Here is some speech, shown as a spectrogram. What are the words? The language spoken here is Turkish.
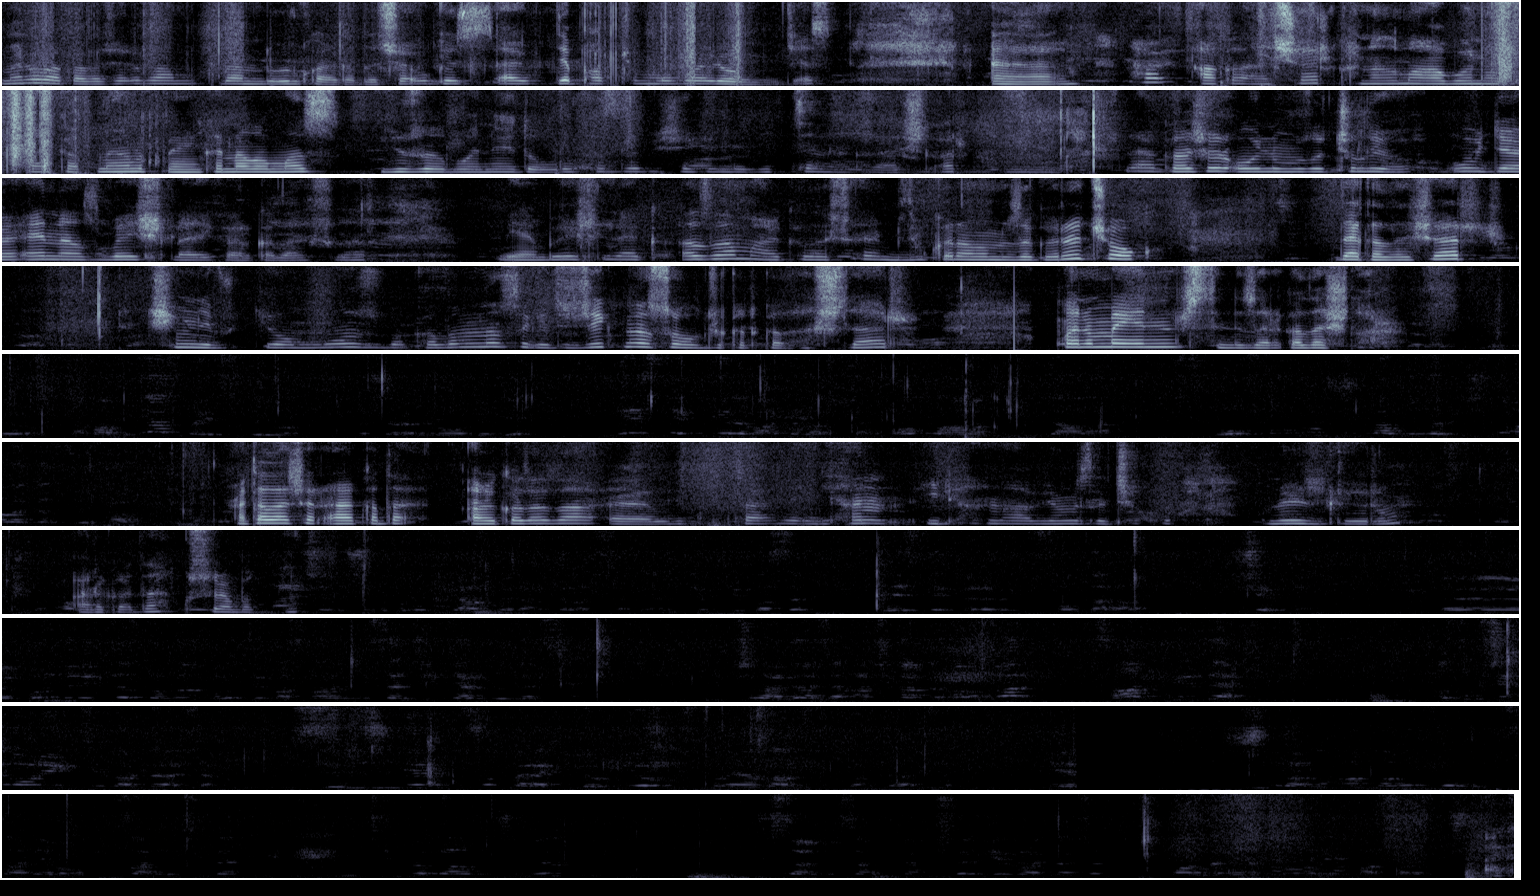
Merhaba arkadaşlar ben ben Doruk arkadaşlar. Bugün sizlerle birlikte PUBG Mobile oynayacağız. Ee, arkadaşlar kanalıma abone olup like atmayı unutmayın. Kanalımız 100 aboneye doğru hızlı bir şekilde gitsin arkadaşlar. Şimdi arkadaşlar oyunumuz açılıyor. Bu videoya en az 5 like arkadaşlar. Yani 5 like az ama arkadaşlar bizim kanalımıza göre çok. Evet arkadaşlar şimdi videomuz bakalım nasıl geçecek nasıl olacak arkadaşlar. Umarım beğenirsiniz arkadaşlar. Arkadaşlar arkada arkada da e, bir tane İlhan İlhan abimiz açık. Onu izliyorum. Arkada kusura bakmayın.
